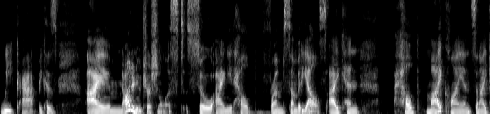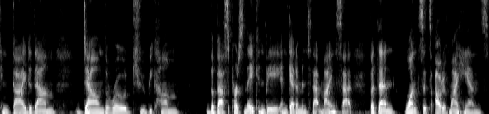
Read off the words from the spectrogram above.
weak at because I am not a nutritionalist, so I need help from somebody else. I can help my clients and I can guide them down the road to become the best person they can be and get them into that mindset. But then once it's out of my hands,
